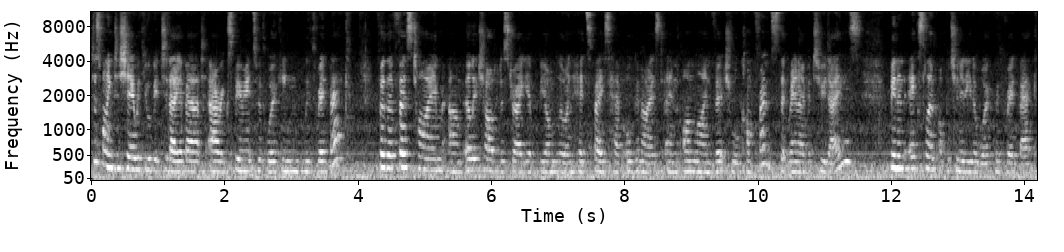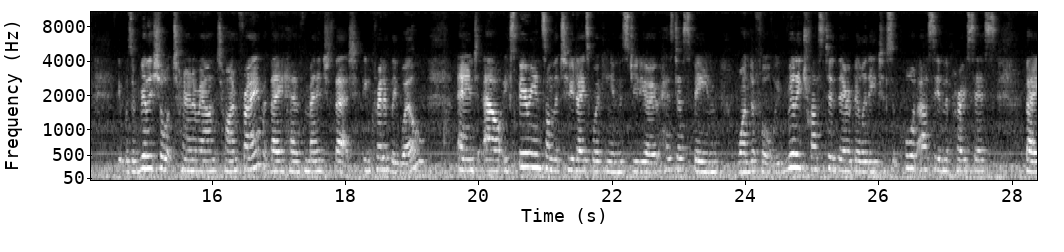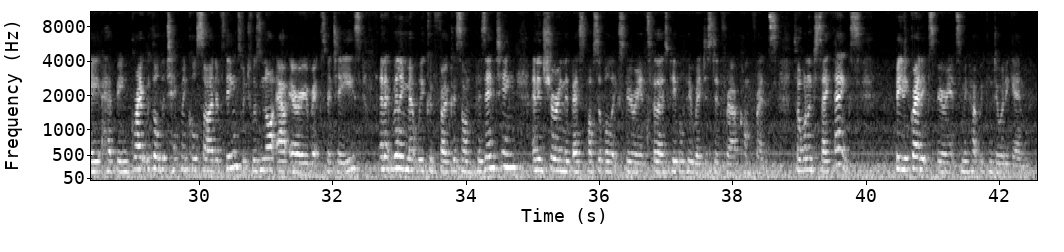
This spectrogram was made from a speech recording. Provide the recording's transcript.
just wanting to share with you a bit today about our experience with working with Redback. For the first time, um, Early Childhood Australia, Beyond Blue and Headspace have organised an online virtual conference that ran over two days. Been an excellent opportunity to work with Redback. It was a really short turnaround time frame. They have managed that incredibly well and our experience on the two days working in the studio has just been wonderful. We really trusted their ability to support us in the process. They have been great with all the technical side of things, which was not our area of expertise, and it really meant we could focus on presenting and ensuring the best possible experience for those people who registered for our conference. So I wanted to say thanks. Been a great experience and we hope we can do it again.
